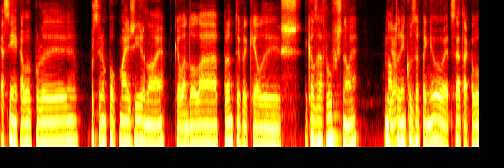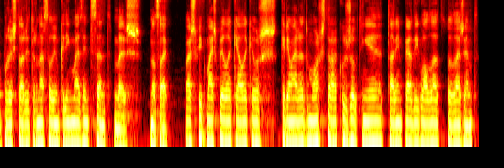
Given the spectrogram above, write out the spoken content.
assim acaba por, eh, por ser um pouco mais giro, não é? Porque ele andou lá, pronto, teve aqueles, aqueles arrufos, não é? Na Yeah. altura em que os apanhou, etc. Acabou por a história tornar-se ali um bocadinho mais interessante, mas não sei. Acho que fico mais pelaquela que eles queriam era demonstrar que o jogo tinha de estar em pé de igualdade de toda a gente.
